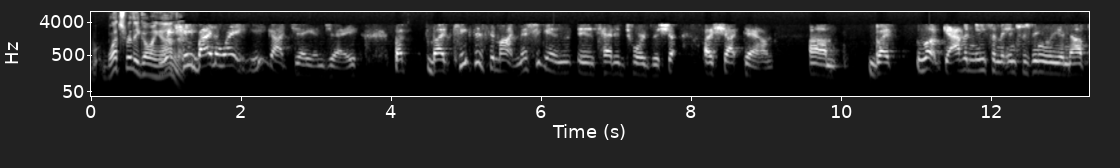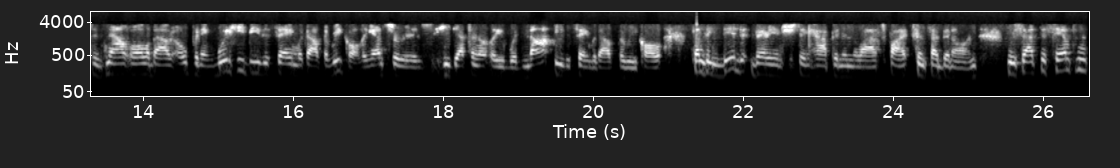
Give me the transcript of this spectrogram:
what's really going on there? He, by the way, he got J and J, but but keep this in mind: Michigan is headed towards a, sh- a shutdown. Um, but look, Gavin Newsom, interestingly enough, is now all about opening. Would he be the same without the recall? The answer is he definitely would not be the same without the recall. Something did very interesting happen in the last five since I've been on was that the San,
